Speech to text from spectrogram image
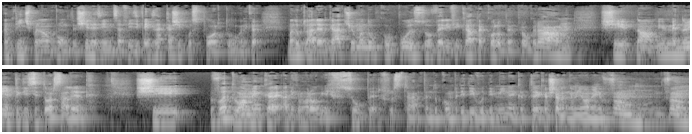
împingi până la un punct și reziliența fizică, exact ca și cu sportul. Adică mă duc la alergat și eu mă duc cu pulsul verificat acolo pe program și na, nu e plictisitor să alerg. Și văd oameni care, adică mă rog, e super frustrant pentru competitivul din mine că trec așa lângă mine oamenii, văm, văm,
